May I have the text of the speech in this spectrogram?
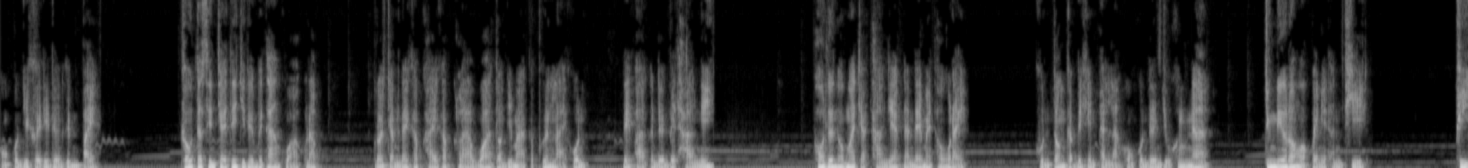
ของคนที่เคยได้เดินขึ้นไป เขาตัดสินใจที่จะเดินไปทางขวาครับเราจำได้ครับใครครับคลาว่าตอนที่มากับเพื่อนหลายคน ได้พากันเดินไปทางนี้ พอเดินออกมาจากทางแยกนั้นได้ไม่เท่าไหร่คุณต้องกับได้เห็นแผ่นหลังของคนเดินอยู่ข้างหน้า จึงได้ร้องออกไปในทันที พี่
